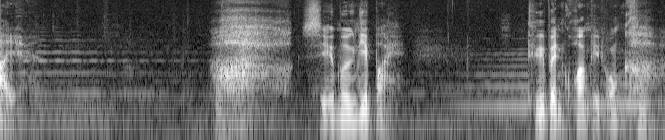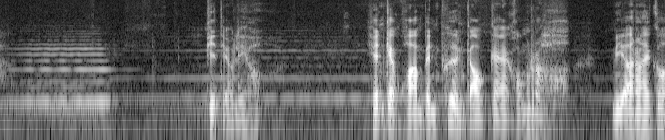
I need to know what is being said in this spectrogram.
าย เสียเมืองนี้ไป ถือเป็นความผิดของข้า พี่เตียวเลี้ยว เห็นแก่ความเป็นเพื่อนเก่าแก่ของเรา มีอะไรก็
